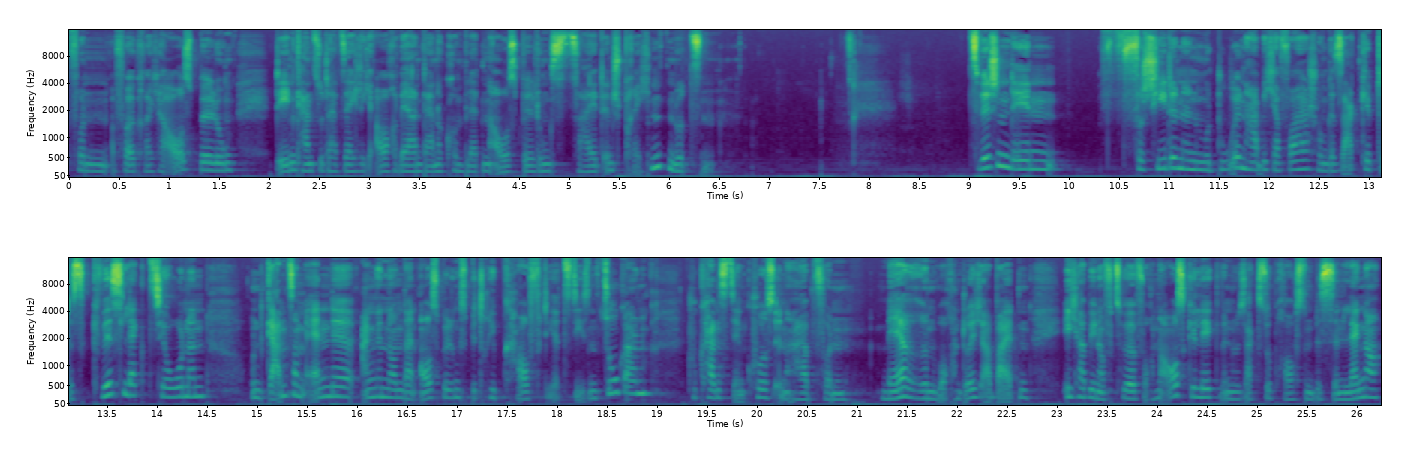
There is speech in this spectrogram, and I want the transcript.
von erfolgreicher Ausbildung, den kannst du tatsächlich auch während deiner kompletten Ausbildungszeit entsprechend nutzen. Zwischen den verschiedenen Modulen, habe ich ja vorher schon gesagt, gibt es Quizlektionen und ganz am Ende, angenommen, dein Ausbildungsbetrieb kauft jetzt diesen Zugang, du kannst den Kurs innerhalb von mehreren Wochen durcharbeiten. Ich habe ihn auf zwölf Wochen ausgelegt. Wenn du sagst, du brauchst ein bisschen länger,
